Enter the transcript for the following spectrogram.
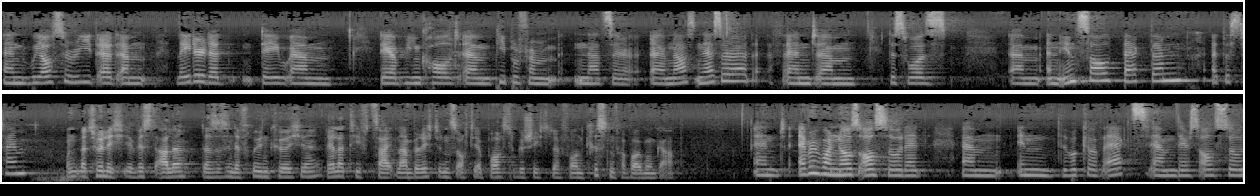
And we also read that um, later that they um, they are being called um, people from Nazar- um, Naz- Nazareth, and this was um, an insult back then at this time. Und natürlich, ihr wisst alle, dass es in der frühen Kirche relativ zeitnah berichtet uns auch die Apostelgeschichte davon Christenverfolgung gab. And everyone knows also that um, in the book of Acts, um, there's also,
